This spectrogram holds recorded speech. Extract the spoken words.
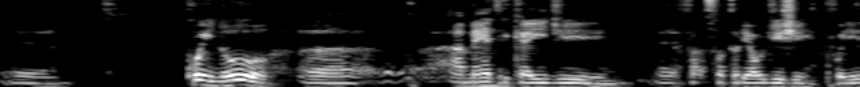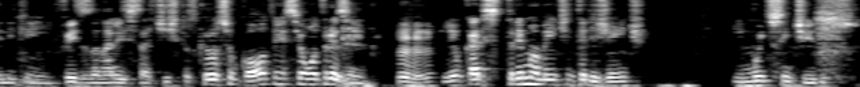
é, coinou a, a métrica aí de é, fa- fatorial de G. Foi ele quem fez as análises estatísticas. Trouxe o Galton, esse é um outro exemplo. Uhum. Ele é um cara extremamente inteligente em muitos sentidos.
